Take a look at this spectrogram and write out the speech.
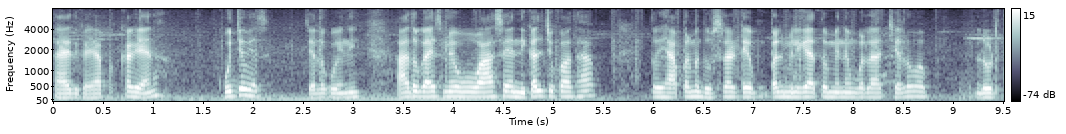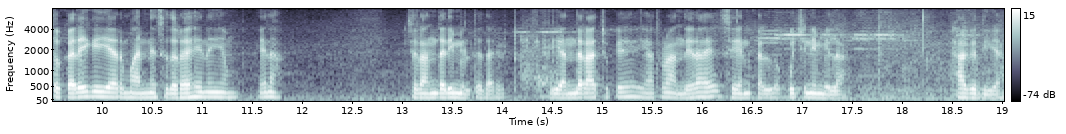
शायद गया, पक्का गया ना? पूछ जाओ वैसे चलो, कोई नहीं। हाँ तो गाइस मैं वो वहाँ से निकल चुका था तो यहाँ पर मैं दूसरा टेंपल मिल गया तो मैंने बोला, चलो अब, लूट तो करेगी यार, मानने से तो रहे नहीं हम, है ना? चलो अंदर ही मिलते डायरेक्ट ये अंदर आ चुके हैं, यहाँ थोड़ा अंधेरा है सेन कर लो, कुछ नहीं मिला. हक दिया.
